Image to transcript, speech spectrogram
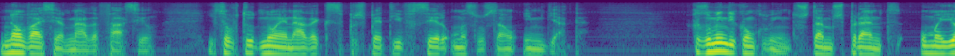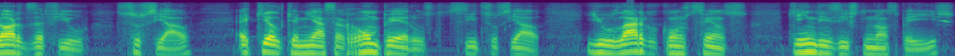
não vai ser nada fácil e, sobretudo, não é nada que se perspective ser uma solução imediata. Resumindo e concluindo, estamos perante o maior desafio social aquele que ameaça romper o tecido social e o largo consenso que ainda existe no nosso país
